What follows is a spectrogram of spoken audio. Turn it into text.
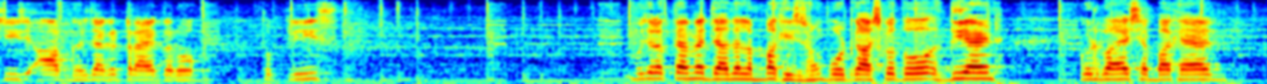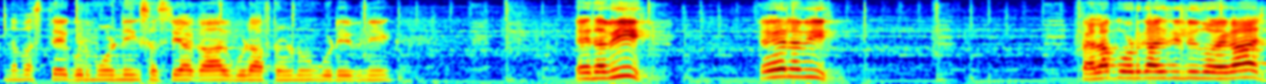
चीज़ आप घर जाकर ट्राई करो। तो प्लीज़ मुझे लगता है मैं ज़्यादा लंबा खींच रहा हूँ पॉडकास्ट को तो दी एंड गुड बाय शब्बा खैर. नमस्ते गुड मॉर्निंग सत श्रीकाल गुड आफ्टरनून गुड इवनिंग ए नवी! ए नवी! पहला पॉडकास्ट रिलीज़ होएगा आज।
